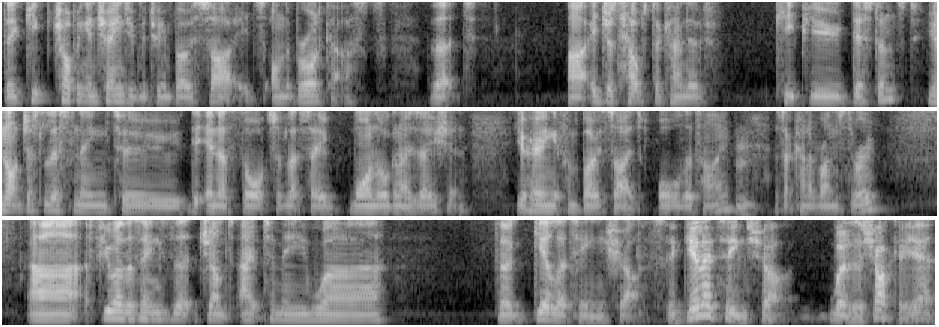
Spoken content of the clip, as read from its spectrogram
they keep chopping and changing between both sides on the broadcasts. That uh, it just helps to kind of keep you distanced. You're not just listening to the inner thoughts of, let's say, one organization. You're hearing it from both sides all the time as that kind of runs through. Uh, a few other things that jumped out to me were the guillotine shot. The guillotine shot was a shocker, yeah.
